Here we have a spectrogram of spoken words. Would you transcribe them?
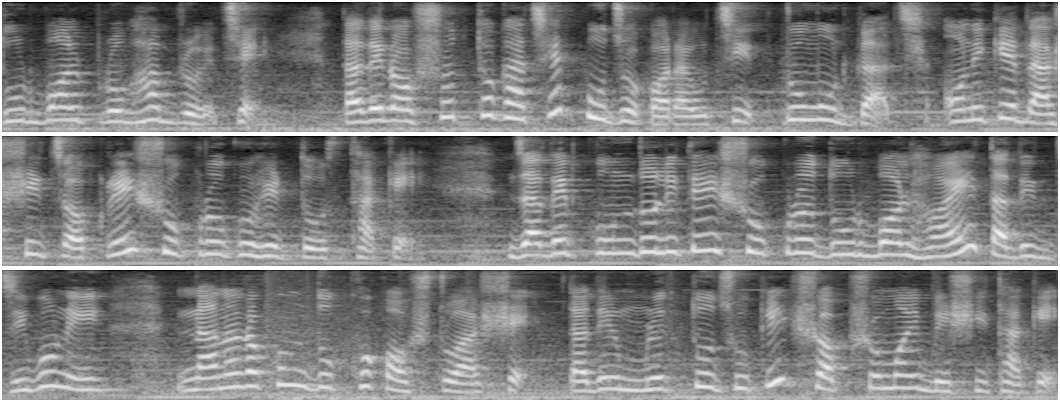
দুর্বল প্রভাব রয়েছে, তাদের অশ্বত্থ গাছের পুজো করা উচিত। ডুমুর গাছ অনেকের রাশি চক্রে শুক্র গ্রহের দোষ থাকে। যাদের কুণ্ডলিতে শুক্র দুর্বল হয়, তাদের জীবনে নানা রকম দুঃখ কষ্ট আসে, তাদের মৃত্যু ঝুঁকি সবসময় বেশি থাকে।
